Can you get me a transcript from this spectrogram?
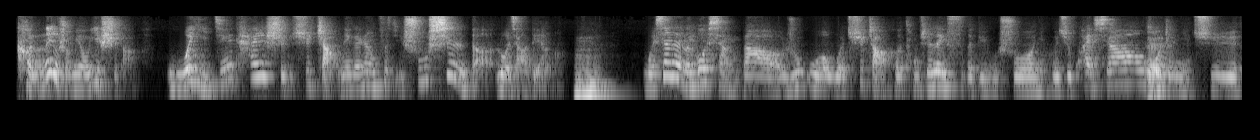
可能那个时候没有意识到，我已经开始去找那个让自己舒适的落脚点了。嗯我现在能够想到，如果我去找和同学类似的，比如说你会去快销，或者你去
